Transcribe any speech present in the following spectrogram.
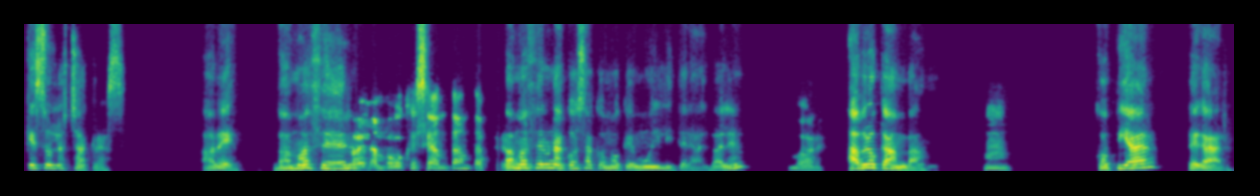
¿qué son los chakras? A ver, Vamos a hacer. tampoco que sean tantas. vamos a hacer una cosa como que muy literal, ¿vale? Vale. Abro Canva. Mm. Copiar, pegar.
